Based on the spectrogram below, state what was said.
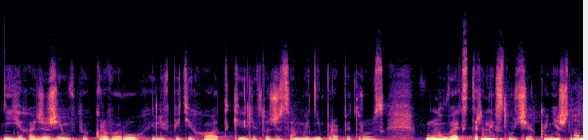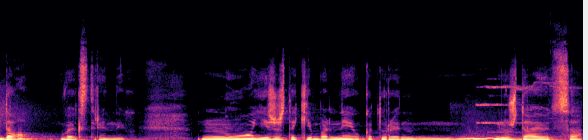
Не ехать же им в Кривой Рог или в Пятихатки, или в тот же самый Днепропетровск. Ну, в экстренных случаях, конечно, да, в экстренных. Но есть же такие больные, у которые м, нуждаются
